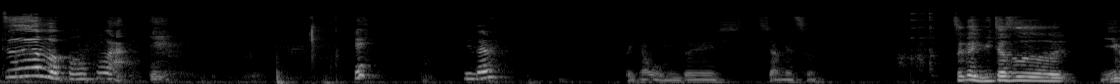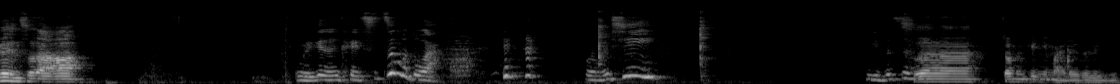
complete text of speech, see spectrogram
这么丰富啊！哎，你的？等下我们在下面吃。这个鱼就是一个人吃的啊！我一个人可以吃这么多啊？我不信，你不吃？是啊，专门给你买的这个鱼。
